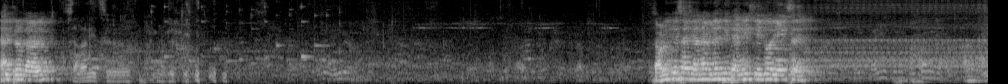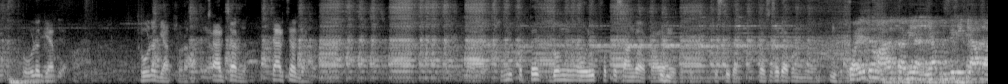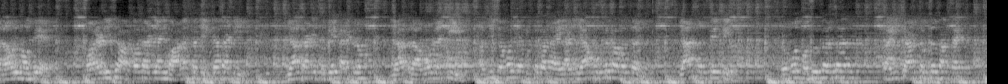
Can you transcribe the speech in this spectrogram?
चित्रण करावे सरांनीच साळुंके साहेब यांना विनंती त्यांनी स्टेजवर यायचं आहे थोडं गॅप. थोडं गॅप सोडा. चार चार चार चार तुम्ही फक्त एक दोन ओळीत फक्त सांगा काय पुस्तिका. त्याच्यासाठी आपण स्वायत्त महाराष्ट्र अभियान या पुस्तिकेचे आज अनावरण होते. मराठीच्या हक्कासाठी आणि महाराष्ट्राच्या हितासाठी. यासाठी सगळे कार्यक्रम यात राबवण्याची अशी शपथ या पुस्तकात आहे. आणि या पुस्तकाबद्दल या संस्थेचे प्रमोद मसुरकर सर काही चार शब्द सांगतायत.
